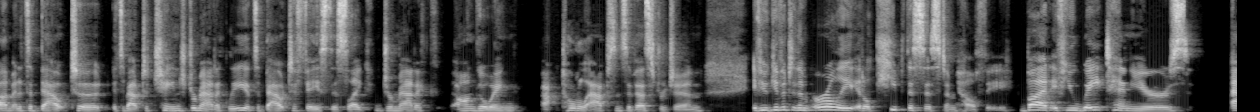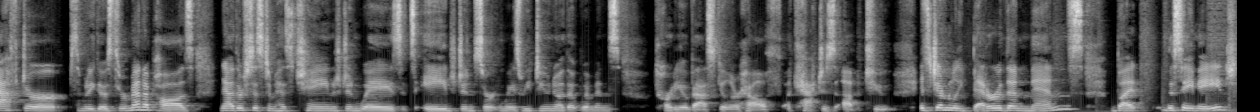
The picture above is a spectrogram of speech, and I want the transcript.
um, and it's about to it's about to change dramatically it's about to face this like dramatic ongoing uh, total absence of estrogen if you give it to them early it'll keep the system healthy. But if you wait 10 years after somebody goes through menopause now their system has changed in ways it's aged in certain ways. We do know that women's cardiovascular health catches up to. It's generally better than men's, but the same age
